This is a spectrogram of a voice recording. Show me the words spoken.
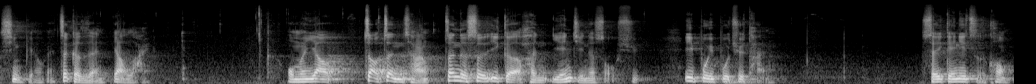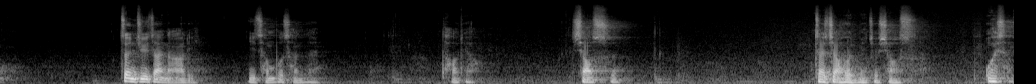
性别，OK，这个人要来，我们要照正常，真的是一个很严谨的手续，一步一步去谈。谁给你指控？证据在哪里？你承不承认？逃掉，消失，在教会里面就消失了。为什么？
